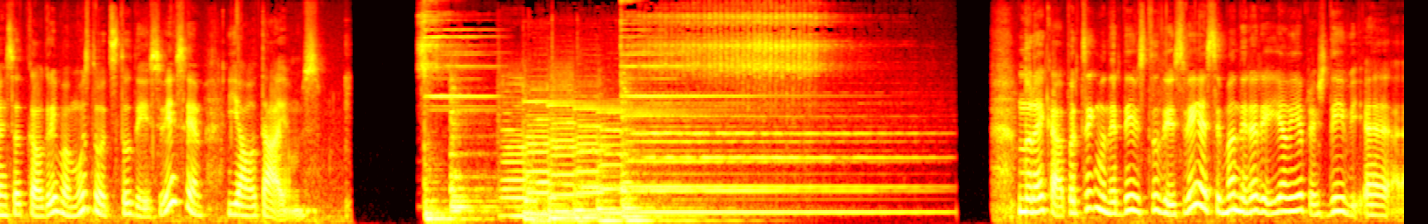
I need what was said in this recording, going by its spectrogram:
Mēs atkal gribam uzdot studijas viesiem visiem jautājumus. Nu, rekā, par cik man ir divi studijas viesi, man ir arī jau iepriekš divi uh,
